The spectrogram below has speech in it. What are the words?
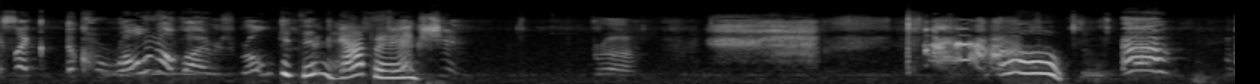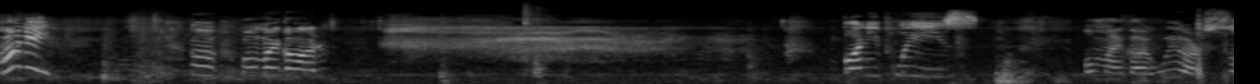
It's like the coronavirus, bro. It didn't happen. Infection. Bruh. Oh, Ah! Bunny! Oh, oh my god. Bunny, please. Oh my god, we are so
